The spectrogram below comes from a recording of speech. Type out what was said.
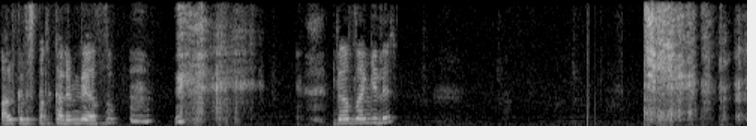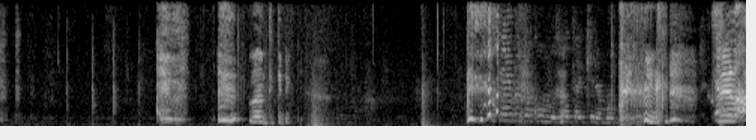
Arkadaşlar kalemle yazdım. Birazdan gelir. Lan tükürük. tekerime.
